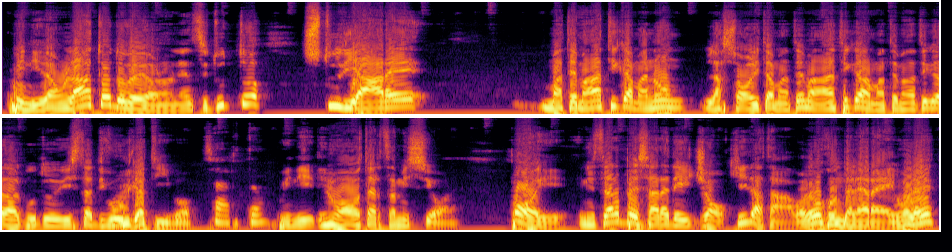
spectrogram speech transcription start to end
Quindi, da un lato, dovevano innanzitutto studiare matematica, ma non la solita matematica, la matematica dal punto di vista divulgativo Certo. quindi di nuovo terza missione. Poi iniziare a pensare a dei giochi da tavolo con delle regole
